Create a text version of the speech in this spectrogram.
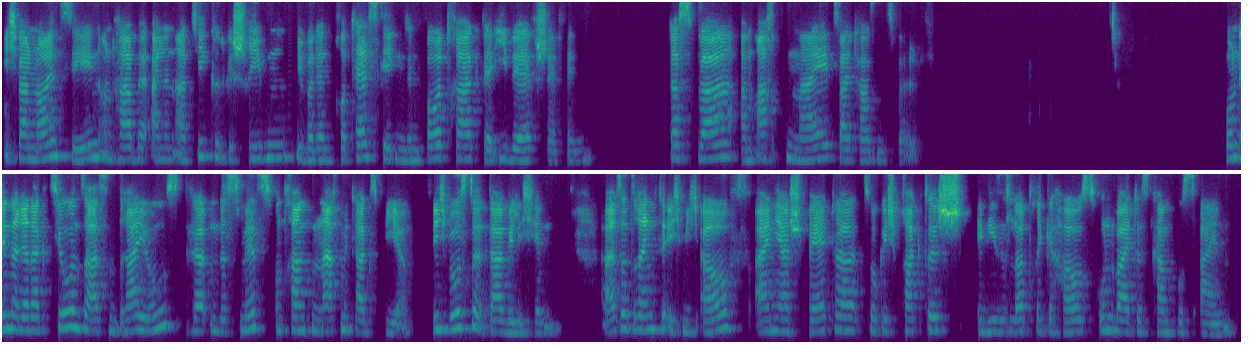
Ich war 19 und habe einen Artikel geschrieben über den Protest gegen den Vortrag der IWF-Chefin. Das war am 8. Mai 2012. Und in der Redaktion saßen drei Jungs, hörten The Smiths und tranken nachmittags Bier. Ich wusste, da will ich hin. Also drängte ich mich auf. Ein Jahr später zog ich praktisch in dieses lottrige Haus unweit des Campus ein.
